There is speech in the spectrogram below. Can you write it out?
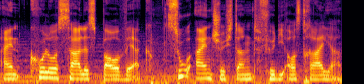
ein kolossales Bauwerk. Zu einschüchternd für die Australier.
